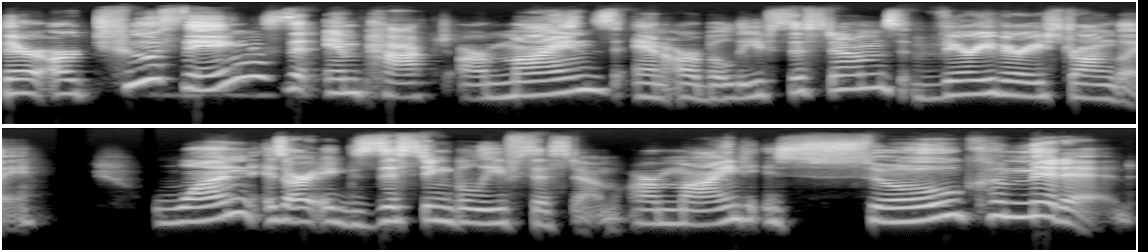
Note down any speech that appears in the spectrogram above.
there are two things that impact our minds and our belief systems very, very strongly. One is our existing belief system. Our mind is so committed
